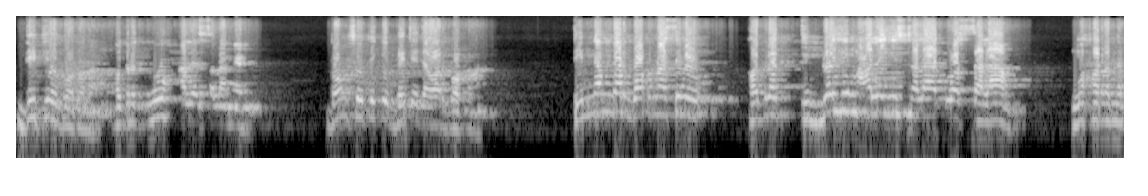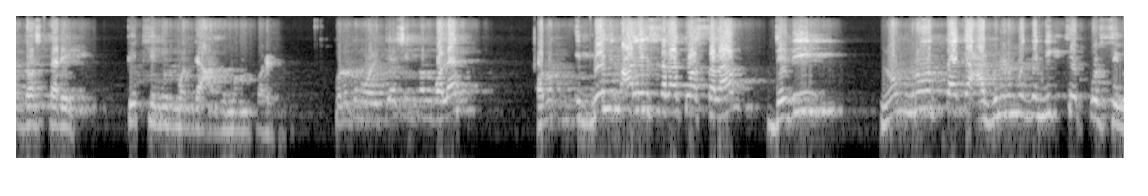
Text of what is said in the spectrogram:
দ্বিতীয় ঘটনা হজরত নূহ আলাইহিস সালামের ধ্বংস থেকে বেঁচে যাওয়ার ঘটনা। তিন নম্বর ঘটনা ছিল হজরত ইব্রাহিম আলাইহিস সালাম মহরমের দশ তারিখ পৃথিবীর মধ্যে আগমন করেন। কোন কোন ঐতিহাসিকগণ বলেন, এবং ইব্রাহিম আলাইহিস সালাম যেদিন নমরুদ তাকে আগুনের মধ্যে নিক্ষেপ করছিল,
